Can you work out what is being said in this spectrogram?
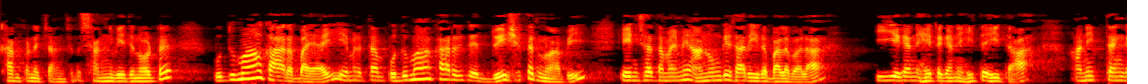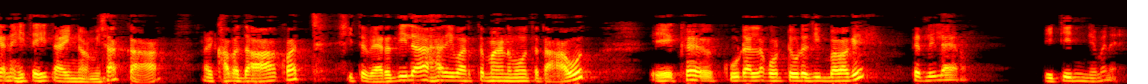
කම්පන චංචල සංනිවේදන වලට පුදුමාකාර බයයි එහෙම නැත්නම් පුදුමාකාර විදිහට ද්වේෂ කරනවා අපි ඒ නිසා තමයි මේ අනුන්ගේ ශරීර බල බලා ඊයේ ගැන හෙට ගැන හිත හිතා අනිත්යන් ගැන හිත හිතා ඉන්නවා මිසක්කා අය කවදාකවත් හිත වැරදිලා හරි වර්තමාන මොහොතට ආවොත් ඒක කුඩල්ල කොට්ටේ උඩ තිබ්බා වගේ පෙරලිලා යනවා. ඉතින්නෙම නැහැ.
